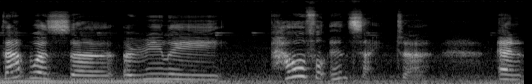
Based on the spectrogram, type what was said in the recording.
that was uh, a really powerful insight and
